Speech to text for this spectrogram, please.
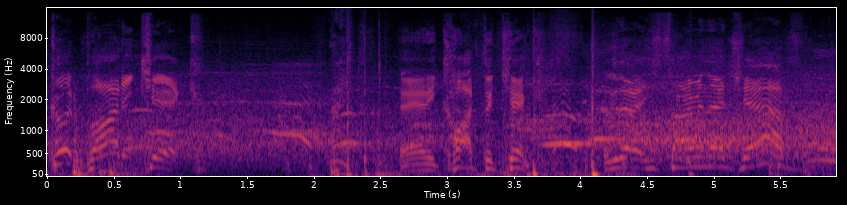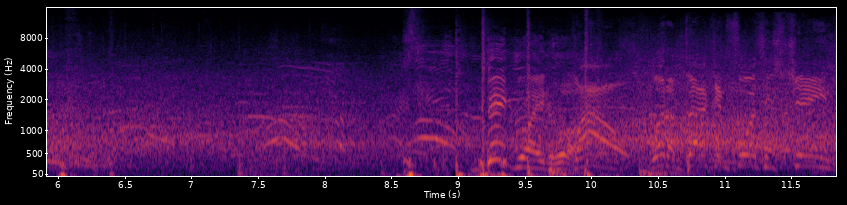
Good body kick. And he caught the kick. Look at that, he's timing that jab. Big right hook. Wow, what a back and forth exchange.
